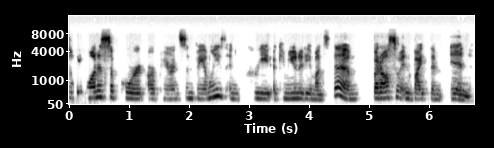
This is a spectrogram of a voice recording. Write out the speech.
So we want to support our parents and families and create a community amongst them, but also invite them in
